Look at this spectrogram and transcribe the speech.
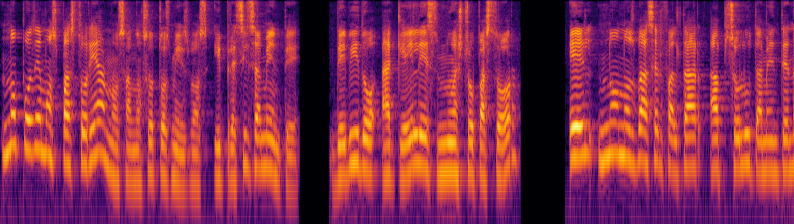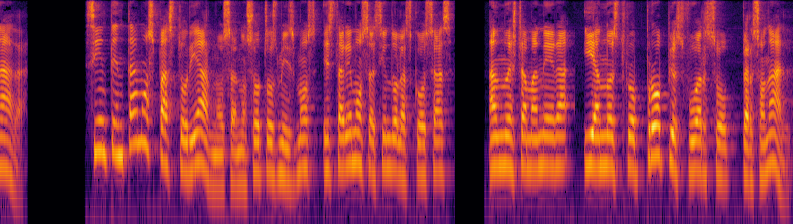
no podemos pastorearnos a nosotros mismos y precisamente debido a que Él es nuestro pastor, Él no nos va a hacer faltar absolutamente nada. Si intentamos pastorearnos a nosotros mismos, estaremos haciendo las cosas a nuestra manera y a nuestro propio esfuerzo personal.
